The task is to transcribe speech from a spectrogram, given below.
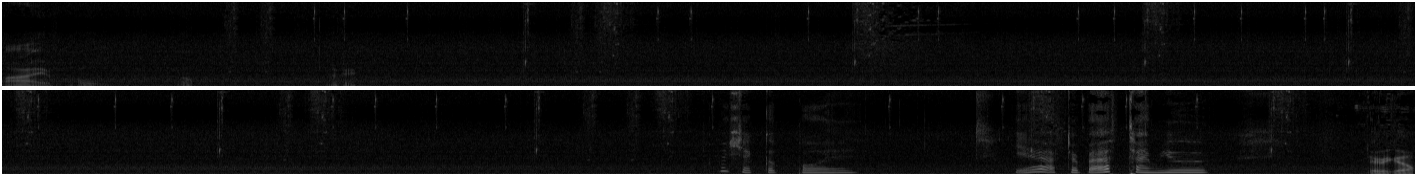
five. Oh. Okay. Who's a good boy? Yeah, after bath time, you There we go.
